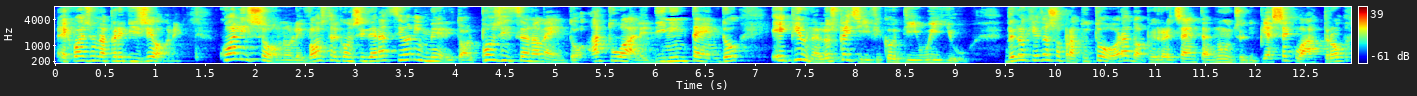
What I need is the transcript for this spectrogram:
è quasi una previsione. Quali sono le vostre considerazioni in merito al posizionamento attuale di Nintendo e più nello specifico di Wii U? Ve lo chiedo soprattutto ora dopo il recente annuncio di PS4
